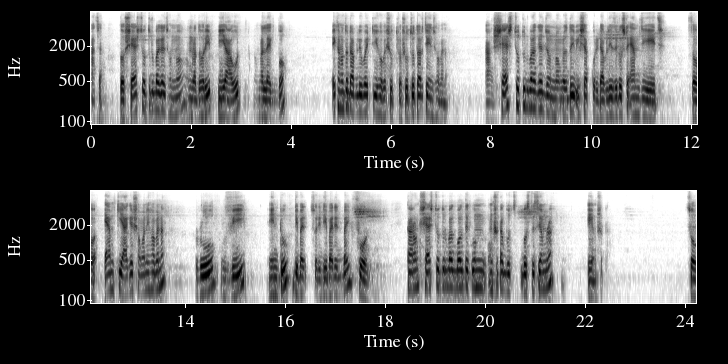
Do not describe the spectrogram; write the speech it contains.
আচ্ছা তো শেষ চতুর্ভাগের জন্য আমরা ধরি পি আউট আমরা লিখব, এখানে তো ডাব্লিউ বাই টি হবে সূত্র সূত্র তো আর চেঞ্জ হবে না। আর শেষ চতুর্ভাগের জন্য আমরা যদি হিসাব করি W is two M G H so M কি আগের সমানই হবে না? Rho V into divide sorry divided by four কারণ শেষ চতুর্ভাগ বলতে কোন অংশটা বুঝ- বুঝতেছি আমরা? এই অংশটা। সো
